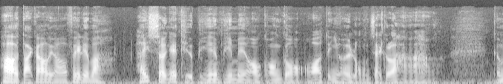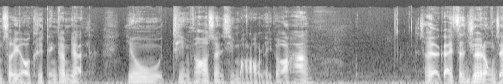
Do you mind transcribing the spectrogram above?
Hello，大家好，我菲力啊！喺上一條片嘅片尾我講過，我一定要去龍脊嗰度行一行。咁所以我決定今日要填翻我上次埋落嚟嗰個坑。所以又梗係爭取去龍脊，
